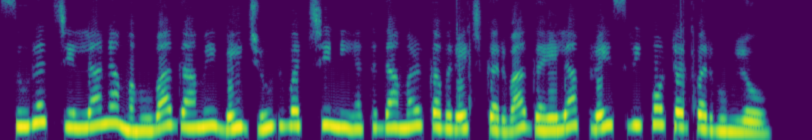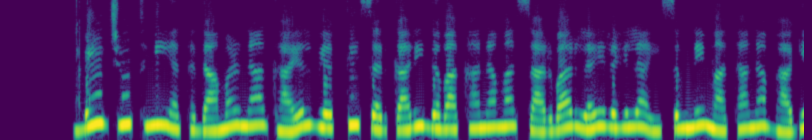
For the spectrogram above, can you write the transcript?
સુરત જિલ્લાના મહુવા ગામે બે જૂથ વચ્ચે નિહતદામણ કવરેજ કરવા ગયેલા પ્રેસ રિપોર્ટર પર હુમલો. બે જૂથની અથડામણના ઘાયલ વ્યક્તિ સરકારી દવાખાનામાં સારવાર લઈ રહેલા ઈસમને માથાના ભાગે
